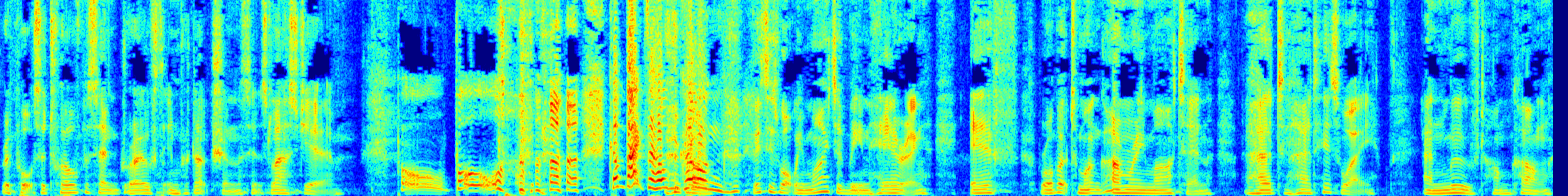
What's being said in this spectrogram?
reports a 12% growth in production since last year. Paul, Paul, come back to Hong Kong. this is what we might have been hearing if Robert Montgomery Martin had had his way and moved Hong Kong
